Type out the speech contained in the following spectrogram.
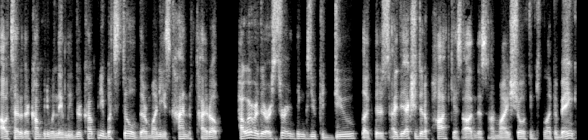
outside of their company when they leave their company, but still their money is kind of tied up. However, there are certain things you could do. Like there's, I actually did a podcast on this on my show, Thinking Like a Bank,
